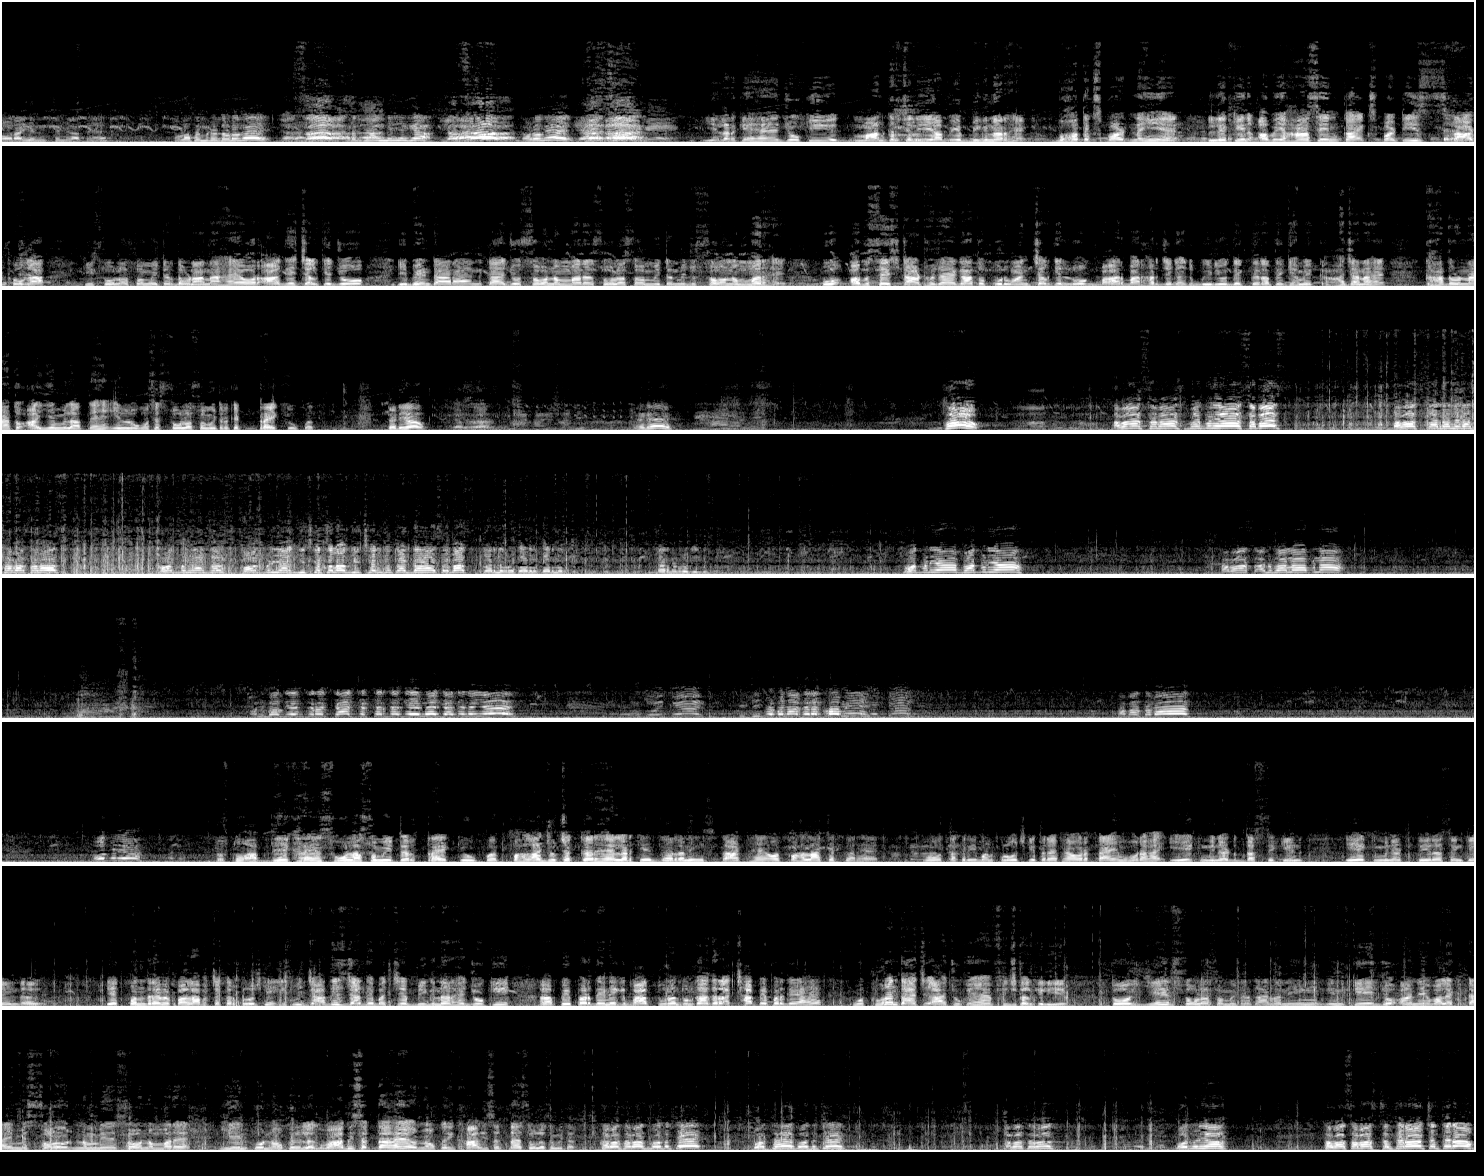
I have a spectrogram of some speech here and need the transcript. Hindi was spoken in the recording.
और आइए इनसे मिलाते हैं। सोलह सौ मीटर दौड़ोगे? अरे ध्यान नहीं है क्या? दौड़ोगे? ये लड़के हैं जो कि मानकर चलिए अब ये बिगनर हैं। बहुत एक्सपर्ट नहीं है लेकिन अब यहाँ से इनका एक्सपर्टीज स्टार्ट होगा। कि 1600 मीटर दौड़ाना है और आगे चल के जो इवेंट आ रहा है इनका जो 100 नंबर 1600 मीटर में जो 100 नंबर है वो अब से स्टार्ट हो जाएगा। तो पूर्वांचल के लोग बार बार हर जगह की वीडियो देखते रहते हैं कि हमें कहाँ जाना है कहाँ दौड़ना है। तो आइए मिलाते हैं इन लोगों से 1600 मीटर के ट्रैक के ऊपर। रेडी हो? रेडी हो! सबास सबास बहुत बढ़िया। सबास सबास करना लेना सबास सबास बहुत बढ़िया सर, बहुत बढ़िया। घींच के चलो घींच कर काटना है सबास करने दो करने करने करने दो जल्दी। बहुत बढ़िया बहुत बढ़िया। सबास अनुभव लो अपना। अनुभव गेम करो, चार चक्कर का गेम है, ज़्यादा नहीं है। किसी पे बना कर रखो अभी। सबास सबास बहुत बढ़िया। दोस्तों आप देख रहे हैं 1600 मीटर ट्रैक के ऊपर पहला जो चक्कर है लड़के रनिंग स्टार्ट है और पहला चक्कर है वो तकरीबन क्लोज की तरफ़ है और टाइम हो रहा है एक मिनट दस सेकेंड एक मिनट तेरह सेकेंड एक पंद्रह में पहला चक्कर क्लोज किया। इसमें ज़्यादा से ज़्यादा बच्चे बिगनर है जो कि पेपर देने के बाद तुरंत उनका अगर अच्छा पेपर गया है वो तुरंत आ, आ चुके हैं फ़िज़िकल के लिए। तो ये 1600 मीटर का रनिंग इनके जो आने वाले टाइम में 100 नंबर 100 नंबर है, ये इनको नौकरी लगवा भी सकता है और नौकरी खा भी सकता है 1600 मीटर। सबास सबास बहुत अच्छे, बहुत है, बहुत अच्छे। सबास सबास बहुत बढ़िया। सबास सबास चलते रहो चलते रहो।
